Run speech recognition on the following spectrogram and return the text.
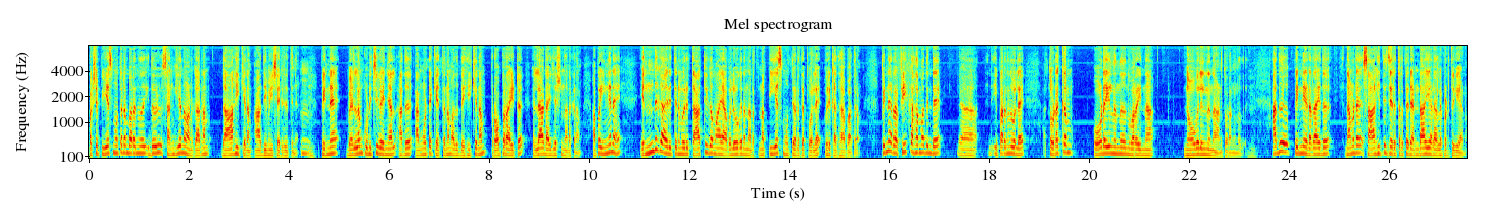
പക്ഷെ പി എസ് മൂത്തടം പറയുന്നത് ഇതൊരു സങ്കീർണമാണ്. കാരണം ദാഹിക്കണം ആദ്യം ഈ ശരീരത്തിന്. പിന്നെ വെള്ളം കുടിച്ചു കഴിഞ്ഞാൽ അത് അങ്ങോട്ടേക്ക് എത്തണം അത് ദഹിക്കണം പ്രോപ്പറായിട്ട് എല്ലാ ഡൈജഷൻ നടക്കണം. അപ്പൊ ഇങ്ങനെ എന്ത് കാര്യത്തിനും ഒരു താത്വികമായ അവലോകനം നടത്തുന്ന പി എസ് മൂത്തേടത്തെ പോലെ ഒരു കഥാപാത്രം. പിന്നെ റഫീഖ് അഹമ്മദിന്റെ ഈ പറഞ്ഞതുപോലെ തുടക്കം ഓടയിൽ നിന്ന് എന്ന് പറയുന്ന നോവലിൽ നിന്നാണ് തുടങ്ങുന്നത്. അത് പിന്നീട് അതായത് നമ്മുടെ സാഹിത്യ ചരിത്രത്തെ രണ്ടായി അടയാളപ്പെടുത്തുകയാണ്.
